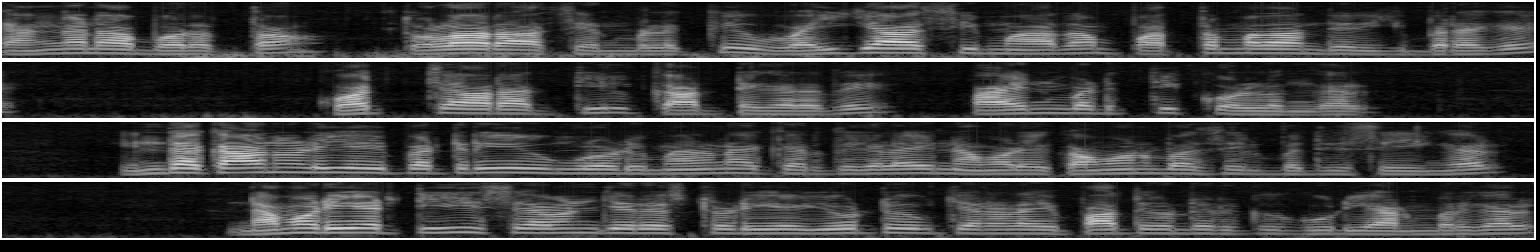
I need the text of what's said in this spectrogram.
கங்கனாபுரத்தம் துளாராசி என்பளுக்கு வைகாசி மாதம் பத்தொன்பதாம் தேதிக்கு பிறகு கோச்சாரத்தில் காட்டுகிறது. பயன்படுத்தி கொள்ளுங்கள். இந்த காணொலியை பற்றி உங்களுடைய மரண கருத்துக்களை நம்முடைய கமெண்ட் பாக்ஸில் பதிவு செய்யுங்கள். நம்முடைய T seven zero studio YouTube சேனலை பார்த்து கொண்டிருக்கக்கூடிய அன்பர்கள்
